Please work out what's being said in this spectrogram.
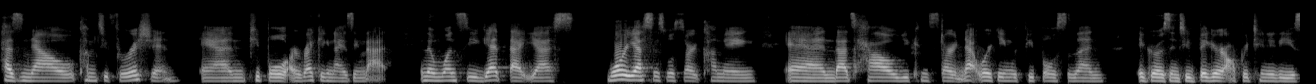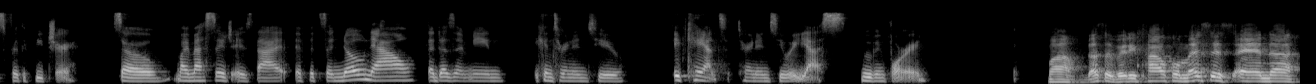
has now come to fruition and people are recognizing that. And then once you get that yes, more yeses will start coming. And that's how you can start networking with people. So then it grows into bigger opportunities for the future. So my message is that if it's a no now, that doesn't mean it can turn into, it can't turn into a yes moving forward. Wow, that's a very powerful message. And uh,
